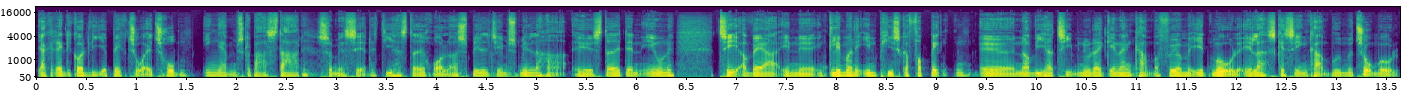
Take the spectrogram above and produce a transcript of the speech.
jeg kan rigtig godt lide, at begge to er i truppen. Ingen af dem skal bare starte, som jeg ser det. De har stadig roller at spille. James Miller har øh, stadig den evne til at være en, øh, en glimrende indpisker fra bænken, øh, når vi har 10 minutter igen af en kamp at føre med et mål, eller skal se en kamp ud med to mål.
